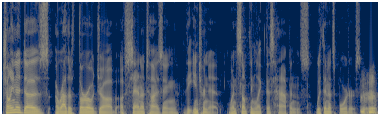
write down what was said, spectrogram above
China does a rather thorough job of sanitizing the internet when something like this happens within its borders. Mm-hmm.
